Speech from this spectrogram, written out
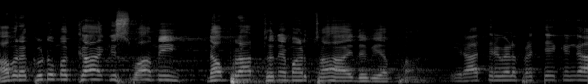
ಅವರ ಕುಟುಂಬಕ್ಕಾಗಿ ಸ್ವಾಮಿ ನಾವು ಪ್ರಾರ್ಥನೆ ಮಾಡ್ತಾ ಇದ್ದೀವಿ ಅಪ್ಪ ఈ రాత్రి వేళ ప్రత్యేకంగా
